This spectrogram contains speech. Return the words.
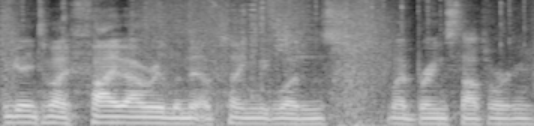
I'm getting to my five hour limit of playing League of Legends. My brain stops working.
